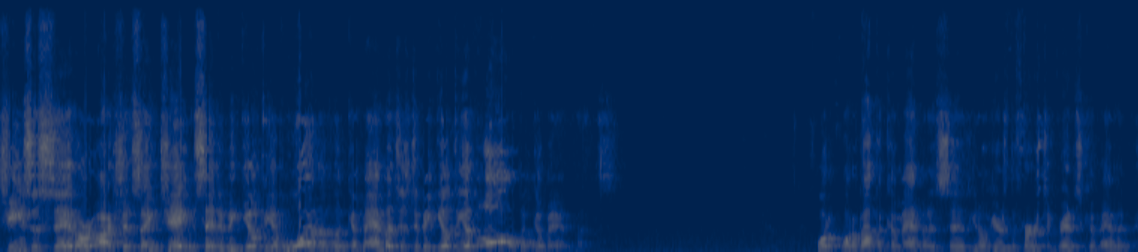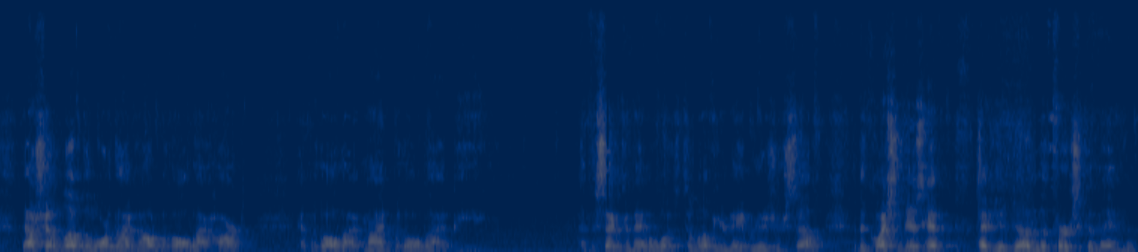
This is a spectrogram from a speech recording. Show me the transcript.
Jesus said, or I should say, James said, to be guilty of one of the commandments is to be guilty of all the commandments. What, what about the commandment that says, you know, here's the first and greatest commandment Thou shalt love the Lord thy God with all thy heart, and with all thy mind, with all thy being. And the second commandment was to love your neighbor as yourself. The question is, have, have you done the first commandment?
